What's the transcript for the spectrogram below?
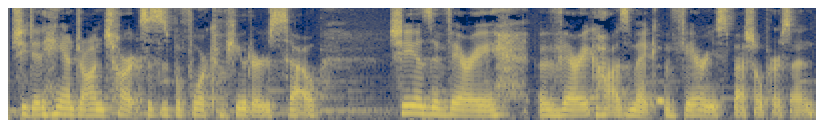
she did hand drawn charts this is before computers so she is a very very cosmic very special person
